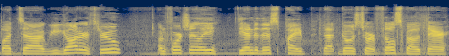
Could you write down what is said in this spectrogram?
but uh, we got her through. Unfortunately, the end of this pipe that goes to our fill spout there,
